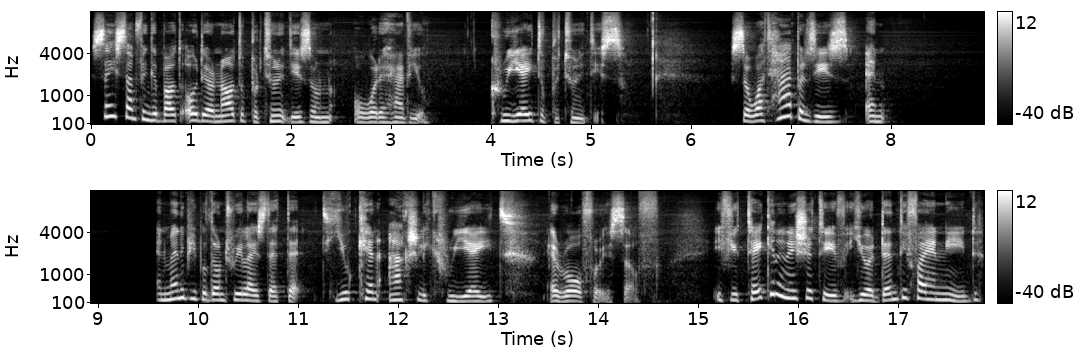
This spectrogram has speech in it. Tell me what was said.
say something about, oh, there are not opportunities or, or what have you. Create opportunities. So what happens is, and and many people don't realize that, that you can actually create a role for yourself. If you take an initiative, you identify a need,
